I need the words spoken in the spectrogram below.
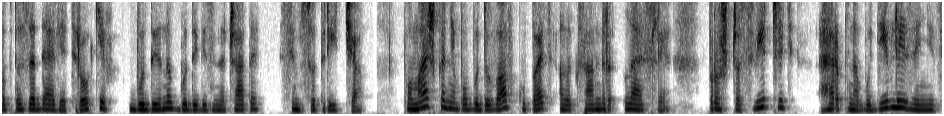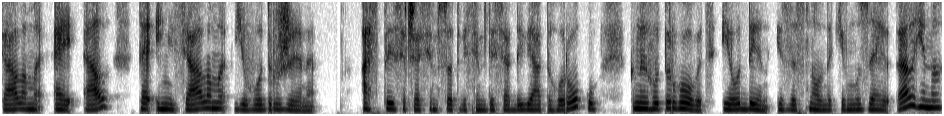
Тобто за 9 років будинок буде відзначати 700-річчя. Помешкання побудував купець Олександр Леслі, про що свідчить герб на будівлі з ініціалами AL та ініціалами його дружини. А з 1789 року книготорговець і один із засновників музею Елгіна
